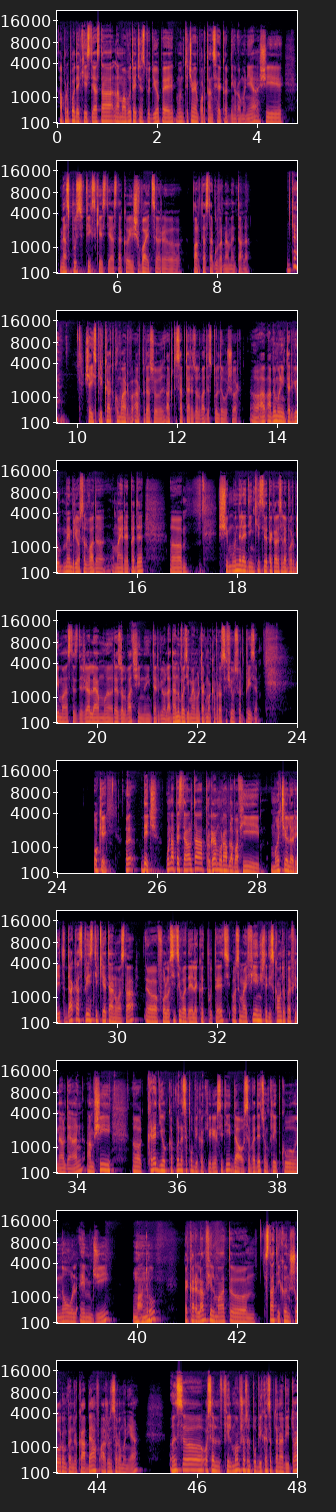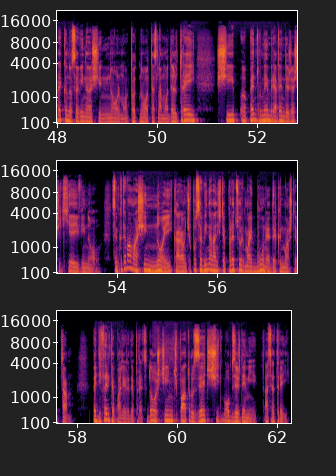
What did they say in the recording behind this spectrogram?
Apropo de chestia asta, l-am avut aici în studio pe unul dintre cei mai importanți hacker din România și mi-a spus fix chestia asta, că e Schweizer uh, partea asta guvernamentală. Da. Și a explicat cum ar, ar putea să, ar putea, s-ar putea rezolva destul de ușor. Uh, Avem un interviu, membrii o să-l vadă mai repede uh, și unele din chestiile pe care o să le vorbim astăzi deja le-am uh, rezolvat și în interviul ăla, dar nu vă zic mai mult acum că vreau să fie o surpriză. Ok, uh, deci, una peste alta, programul Rabla va fi măcelărit. Dacă ați prins tichete anul ăsta, uh, folosiți-vă de ele cât puteți. O să mai fie niște discounturi pe final de an. Am și, uh, cred eu că până se publică Curiosity, da, o să vedeți un clip cu noul MG 4, pe care l-am filmat uh, static în showroom pentru că abia a ajuns în România. Însă o să-l filmăm și o să-l publicăm săptămâna viitoare când o să vină și noul, mo- tot nouă Tesla Model 3 și uh, pentru membri avem deja și Kia EV9. Sunt câteva mașini noi care au început să vină la niște prețuri mai bune decât mă așteptam. Pe diferite paliere de preț. 25, 40 și 80 de mii. Astea trei.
